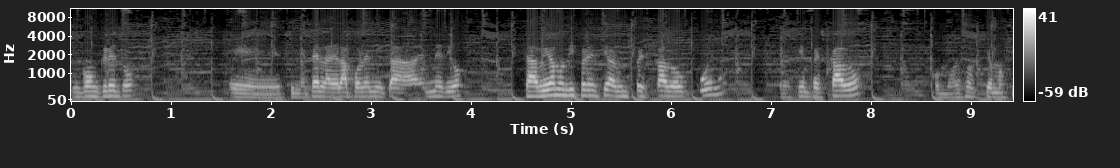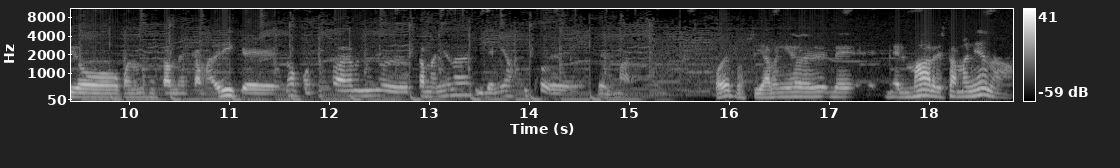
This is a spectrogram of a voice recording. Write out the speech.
en concreto, eh, sin meter la de la polémica en medio, sabríamos diferenciar un pescado bueno, recién pescado, como esos que hemos ido cuando hemos estado en Mercamadrid, que no, pues esto ha venido esta mañana y venía justo del mar joder, pues si ha venido del mar esta mañana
